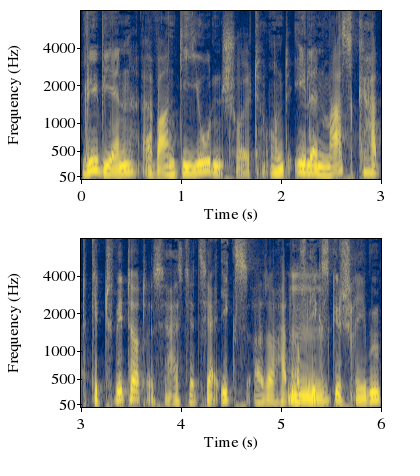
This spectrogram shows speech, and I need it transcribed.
Libyen äh, waren die Juden schuld. Und Elon Musk hat getwittert, es heißt jetzt ja X, also hat mhm. auf X geschrieben,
